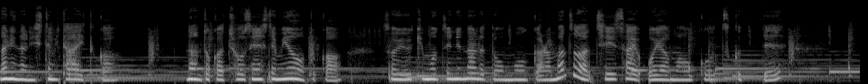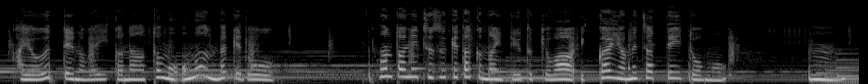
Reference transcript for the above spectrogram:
何々してみたいとか、なんとか挑戦してみようとか、そういう気持ちになると思うから、まずは小さいお山をこう作って、通うっていうのがいいかなとも思うんだけど、本当に続けたくないっていう時は、一回やめちゃっていいと思う。うん。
